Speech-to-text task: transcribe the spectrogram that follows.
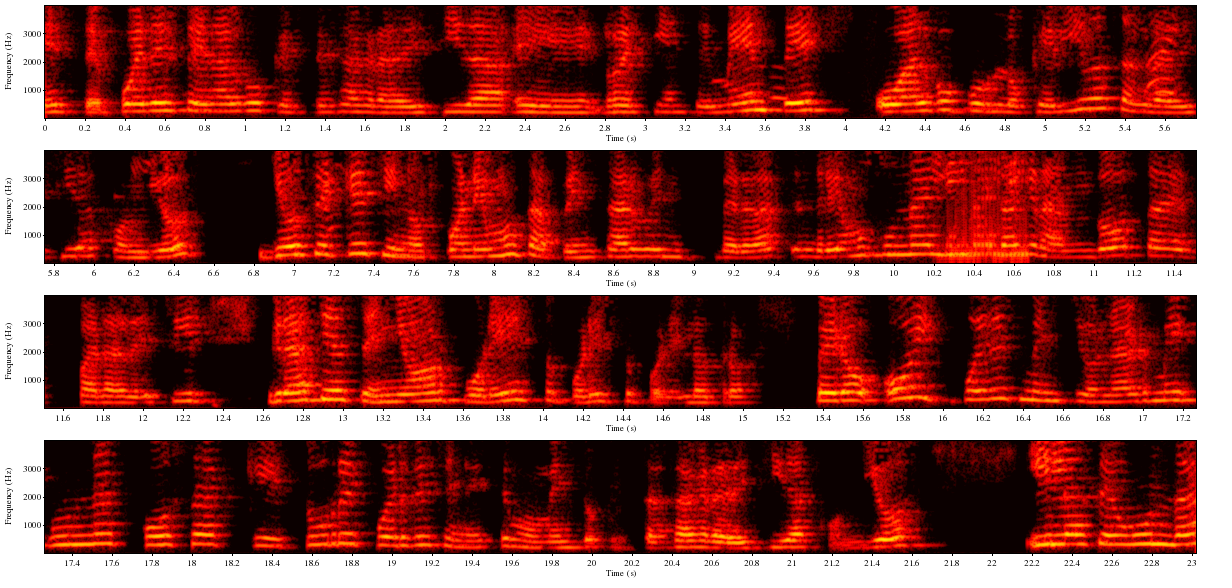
este, puede ser algo que estés agradecida eh, recientemente o algo por lo que vivas agradecida con Dios. Yo sé que si nos ponemos a pensar, ¿verdad? Tendríamos una lista grandota para decir, gracias Señor por esto, por esto, por el otro. Pero hoy puedes mencionarme una cosa que tú recuerdes en este momento que estás agradecida con Dios. Y la segunda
